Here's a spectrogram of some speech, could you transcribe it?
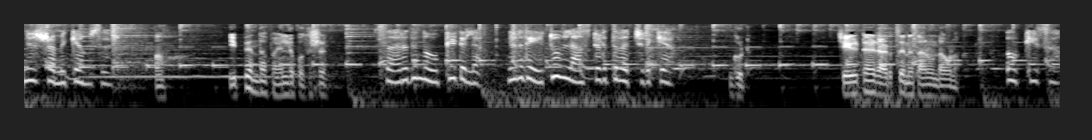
ഞാൻ ശ്രമിക്കാം സർ ഇപ്പൊ എന്താ ഫയലിന്റെ പൊസിഷൻ സാർ അത് നോക്കിയിട്ടില്ല. ഞാനത് ഏറ്റവും ലാസ്റ്റ് എടുത്ത് വെച്ചിരിക്ക. ഗുഡ് ചേട്ടായുടെ അടുത്ത് തന്നെ താൻ ഉണ്ടാവണം. ഓക്കെ സർ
